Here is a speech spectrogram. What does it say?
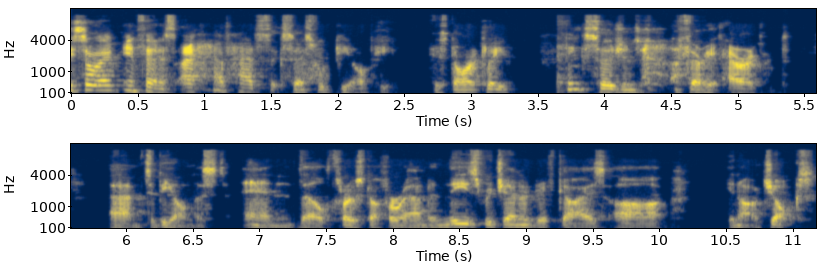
so. In fairness, I have had success with PRP historically. I think surgeons are very arrogant, um, to be honest, and they'll throw stuff around. And these regenerative guys are, you know, jocks.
